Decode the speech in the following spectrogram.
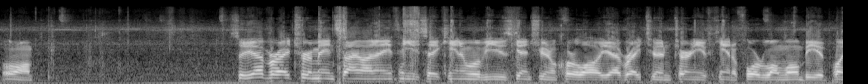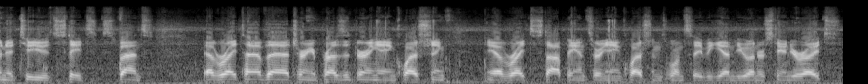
Hold on. So you have a right to remain silent anything you say can and will be used against you in a court of law. You have a right to an attorney if you can't afford one, won't be appointed to you at state's expense. You have a right to have that attorney present during any questioning. You have a right to stop answering any questions once they begin. Do you understand your rights?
